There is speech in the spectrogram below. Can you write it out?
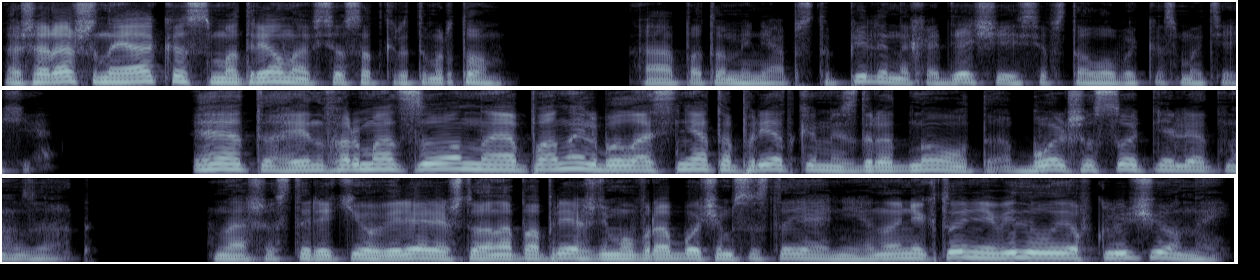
Ошарашенный Акос смотрел на все с открытым ртом. А потом меня обступили находящиеся в столовой космотехи. «Эта информационная панель была снята предками с дредноута больше сотни лет назад. Наши старики уверяли, что она по-прежнему в рабочем состоянии, но никто не видел ее включенной.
